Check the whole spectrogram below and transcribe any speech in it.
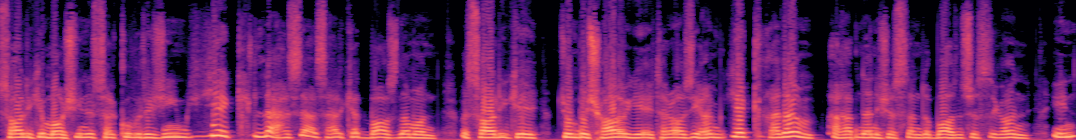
سالی که ماشین سرکوب رژیم یک لحظه از حرکت باز نماند و سالی که جنبش های اعتراضی هم یک قدم عقب ننشستند و بازنشستگان این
